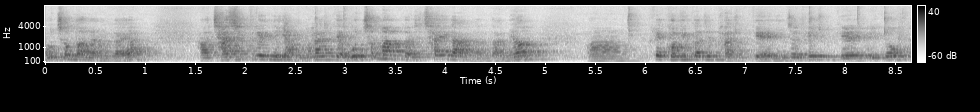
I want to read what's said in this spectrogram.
5천만 원인가요? 아, 자식들한테 양도할 때 5천만 원까지 차이가 안 난다면 아, 그래 거기까지 봐줄게 인정해줄게 그리고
